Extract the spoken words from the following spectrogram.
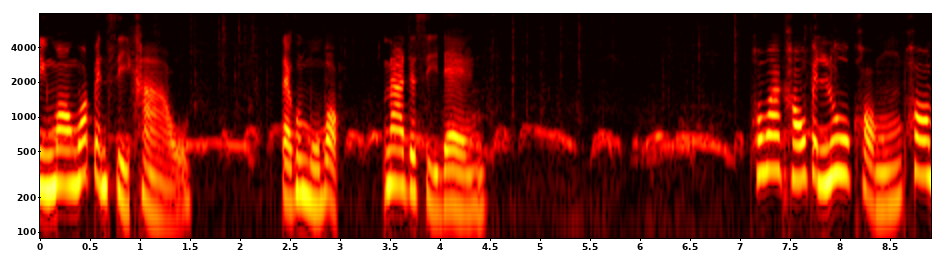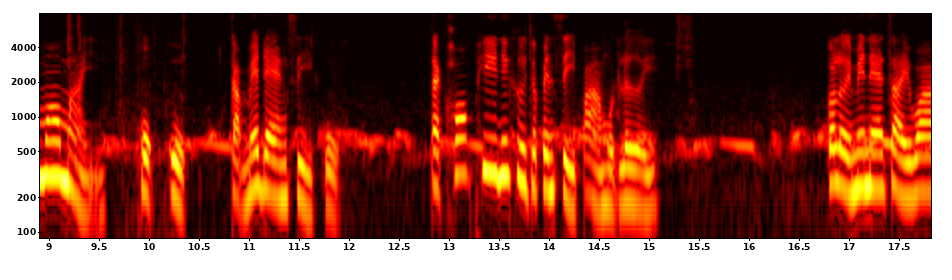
นิงมองว่าเป็นสีขาว แต่คุณหมูบอกน่าจะสีแดง เพราะว่าเขาเป็นลูกของพ่อหม้อใหม่หกกุกกับแม่แดงสี่กุก แต่คอกพี่นี่คือจะเป็นสีป่าหมดเลย ก็เลยไม่แน่ใจว่า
